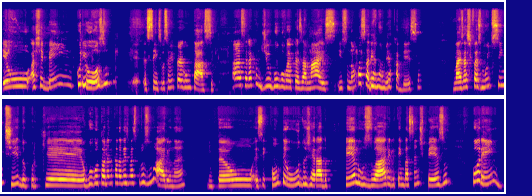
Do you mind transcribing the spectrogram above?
Eu achei bem curioso, é, assim, se você me perguntasse, ah, será que um dia o Google vai pesar mais? Isso não passaria na minha cabeça mas acho que faz muito sentido, porque o Google está olhando cada vez mais para o usuário, né? Então, esse conteúdo gerado pelo usuário, ele tem bastante peso, porém,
